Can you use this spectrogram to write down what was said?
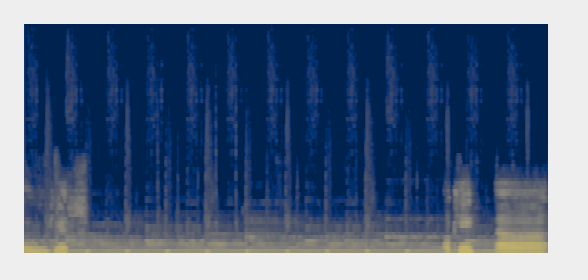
so here okay uh,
